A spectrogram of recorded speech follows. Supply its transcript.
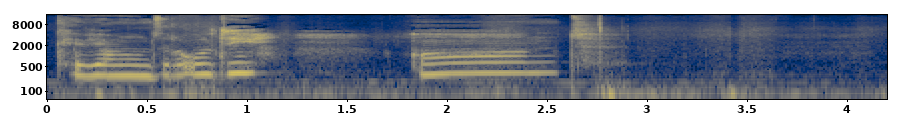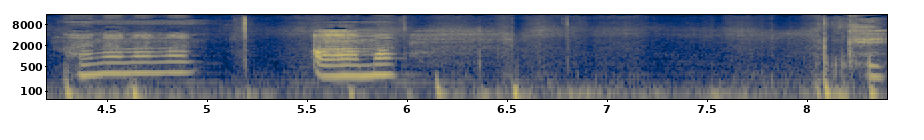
Okay, wir haben unsere Ulti. Und. Nein, nein, nein, nein. Ah, Mann. Okay.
